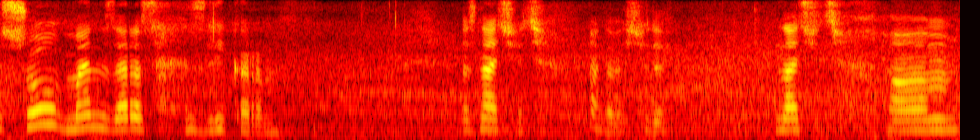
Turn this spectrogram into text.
Що в мене зараз з лікарем? Значить, а давай сюди. Значить, ем,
